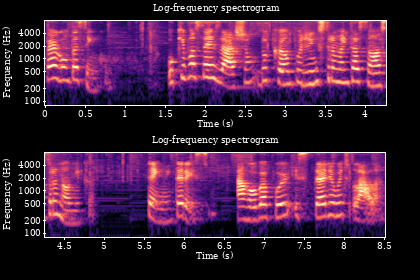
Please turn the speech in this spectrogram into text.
Pergunta 5. O que vocês acham do campo de instrumentação astronômica? Tenho interesse. Arroba por Study with Lala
